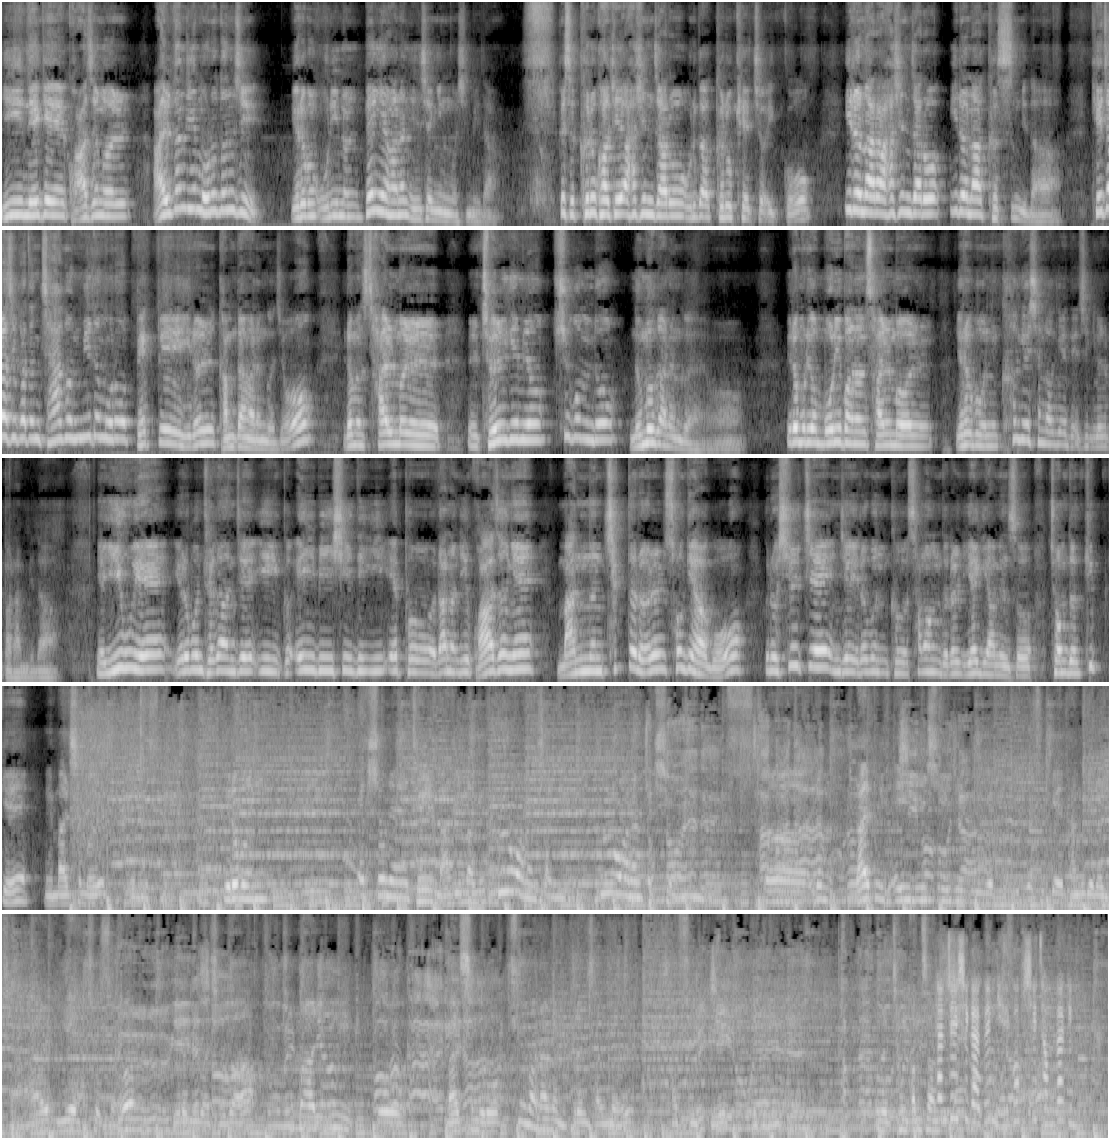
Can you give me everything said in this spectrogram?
이 네 개의 과정을 알든지 모르든지 여러분 우리는 병행하는 인생인 것입니다. 그래서 거룩하게 하신 자로 우리가 거룩해져 있고 일어나라 하신 자로 일어나 걷습니다. 계좌지 같은 작은 믿음으로 백배의 일을 감당하는 거죠. 여러분 삶을 즐기며 죽음도 넘어가는 거예요. 여러분 우리가 몰입하는 삶을 여러분 크게 생각해 되시기를 바랍니다. 예, 이후에 여러분 제가 이제 이 그 A, B, C, D, E, F라는 이 과정에 맞는 책들을 소개하고 그리고 실제 이제 여러분 그 상황들을 이야기하면서 좀 더 깊게 말씀을 드리겠습니다. 여러분 이 액션의 제일 마지막에 흘러가는 삶이에요. 플로하는 액션 어, 이런 라이프 A, B, C, D, E, F 일곱 개 단계를 잘 이해하셔서 여러분과 제가 정말 이그 말씀으로 충만하는 그런 삶을 살 수 있게 되기를 오늘 참 감사합니다. 현재 시각은 7시 정각입니다.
